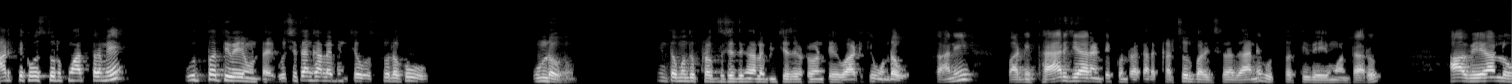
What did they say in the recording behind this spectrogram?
ఆర్థిక వస్తువులకు మాత్రమే ఉత్పత్తి వ్యయం ఉంటాయి. ఉచితంగా లభించే వస్తువులకు ఉండవు. ఇంతకుముందు ప్రకృతి సిద్ధంగా లభించేటటువంటి వాటికి ఉండవు. కానీ వాటిని తయారు చేయాలంటే కొన్ని రకాల ఖర్చులు భరించిన దాన్ని ఉత్పత్తి వ్యయం అంటారు. ఆ వ్యయాల్లో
